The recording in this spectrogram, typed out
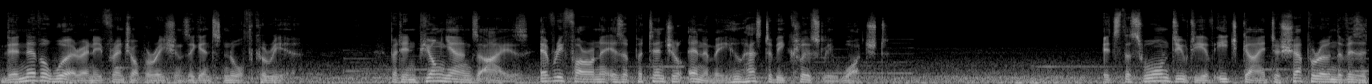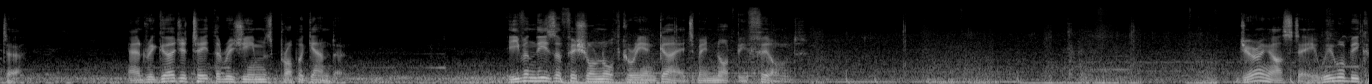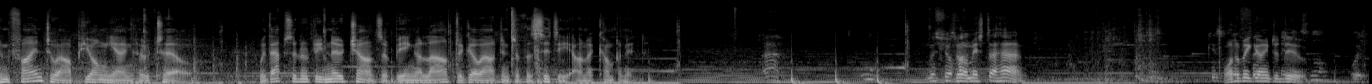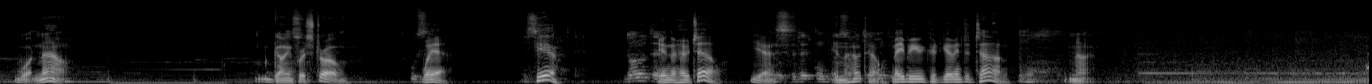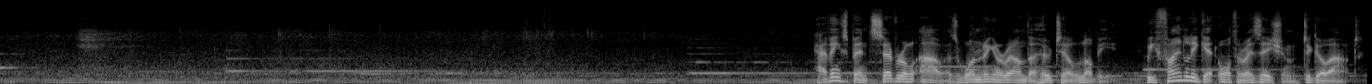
There never were any French operations against North Korea. But in Pyongyang's eyes, every foreigner is a potential enemy who has to be closely watched. It's the sworn duty of each guide to chaperone the visitor and regurgitate the regime's propaganda. Even these official North Korean guides may not be filmed. During our stay, we will be confined to our Pyongyang hotel, with absolutely no chance of being allowed to go out into the city unaccompanied. So, Mr. Han, what are we going to do? What now? Going for a stroll. Where? Here. In the hotel? Yes, in the hotel. Maybe we could go into town. No. Having spent several hours wandering around the hotel lobby, we finally get authorization to go out.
